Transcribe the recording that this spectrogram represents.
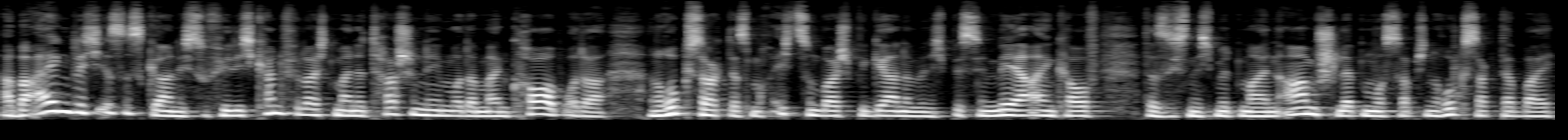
aber eigentlich ist es gar nicht so viel. Ich kann vielleicht meine Tasche nehmen oder meinen Korb oder einen Rucksack, das mache ich zum Beispiel gerne, wenn ich ein bisschen mehr einkaufe, dass ich es nicht mit meinen Armen schleppen muss, habe ich einen Rucksack dabei.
